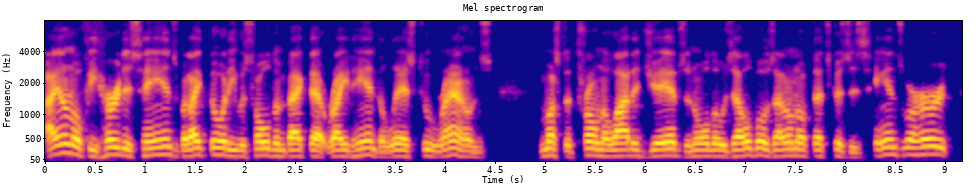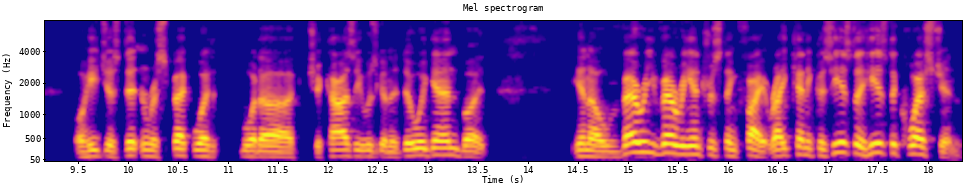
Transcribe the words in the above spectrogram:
I don't know if he hurt his hands, but I thought he was holding back that right hand the last two rounds. Must have thrown a lot of jabs and all those elbows. I don't know if that's because his hands were hurt or he just didn't respect what what uh Chikazi was going to do again. But you know, very very interesting fight, right, Kenny? Because here's the here's the question:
